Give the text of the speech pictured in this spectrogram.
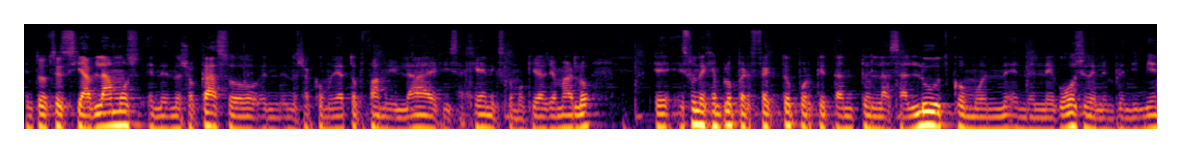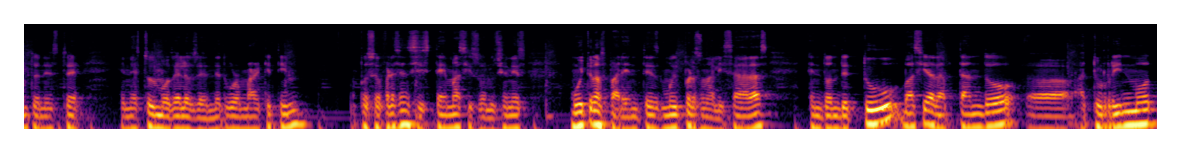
Entonces, si hablamos en, nuestro caso, en, nuestra comunidad Top Family Life, Isagenix, como quieras llamarlo, eh, es un ejemplo perfecto porque tanto en la salud como en, el negocio, en el emprendimiento, en, este, en estos modelos de network marketing, pues se ofrecen sistemas y soluciones muy transparentes, muy personalizadas, en donde tú vas a ir adaptando uh, a tu ritmo,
